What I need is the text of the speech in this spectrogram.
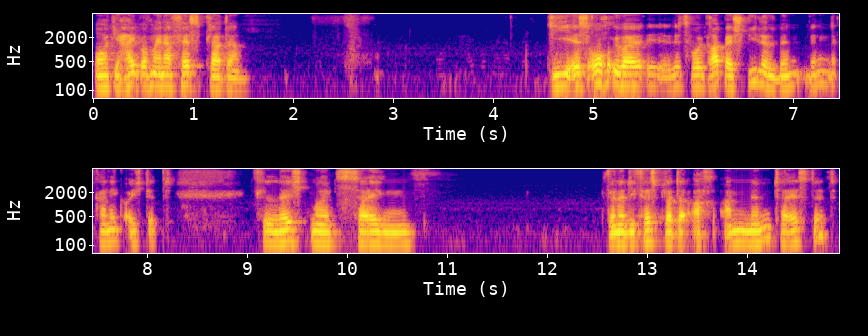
Oh, die Hike auf meiner Festplatte. Die ist auch über, jetzt wohl gerade bei Spielen bin, bin, da kann ich euch das vielleicht mal zeigen. Wenn er die Festplatte 8 annimmt, heißt das.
